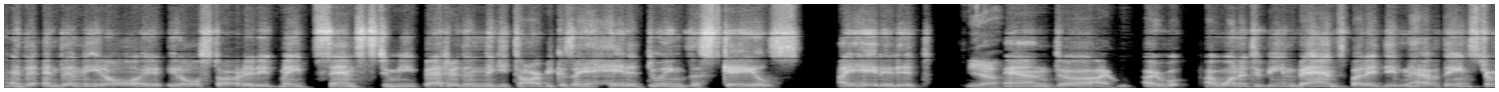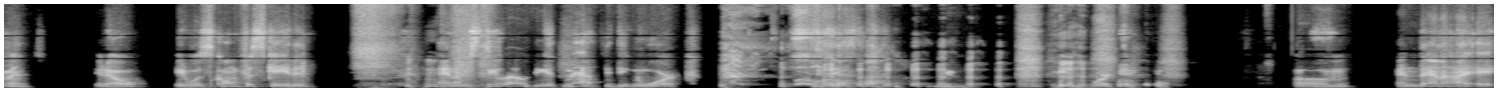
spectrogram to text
and th- and then it all it, it all started. It made sense to me better than the guitar because I hated doing the scales. I hated it. Yeah. And uh, I, I, I wanted to be in bands, but I didn't have the instrument. You know, it was confiscated. And I'm still out at math. It didn't work. it didn't work. Um, and then I,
